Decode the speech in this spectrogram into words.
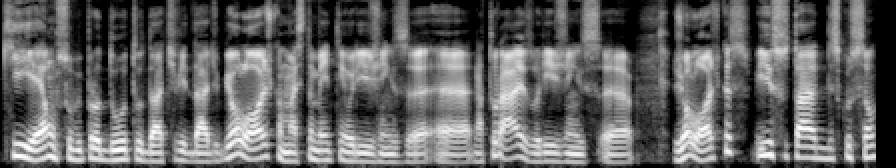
que é um subproduto da atividade biológica, mas também tem origens é, naturais, origens é, geológicas, e isso está em discussão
